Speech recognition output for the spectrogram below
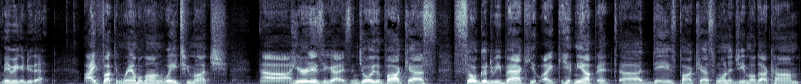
maybe we can do that. I fucking rambled on way too much. Uh, here it is, you guys. Enjoy the podcast. So good to be back. Like, hit me up at uh, Dave's Podcast One at gmail.com.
